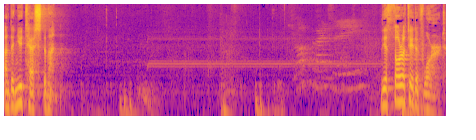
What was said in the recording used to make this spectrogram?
and the New Testament. the authoritative word,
